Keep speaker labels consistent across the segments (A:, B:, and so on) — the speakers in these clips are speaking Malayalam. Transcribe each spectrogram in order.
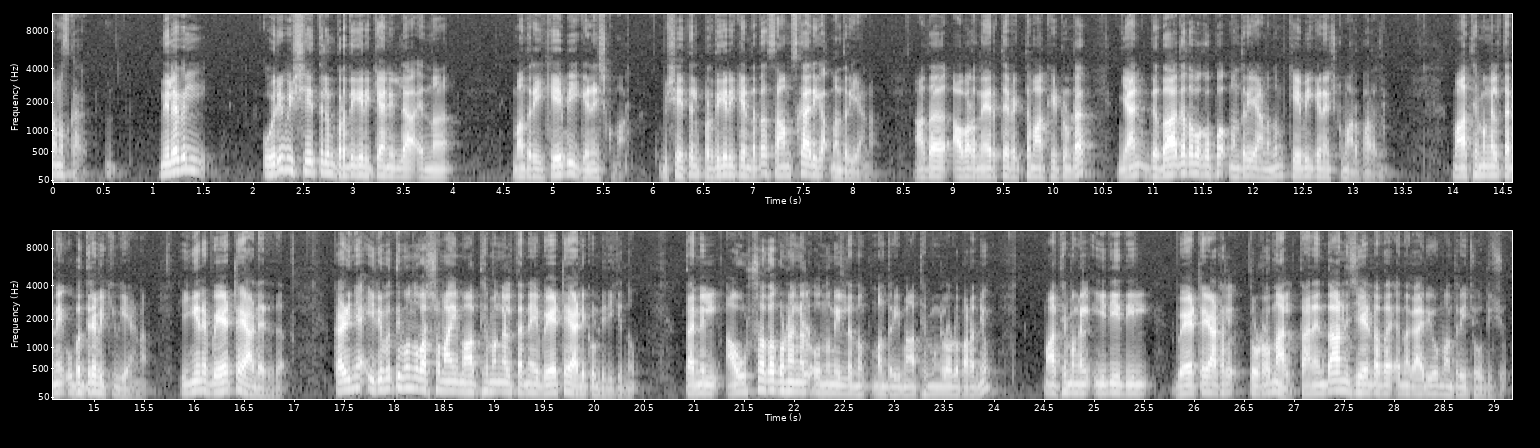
A: നമസ്കാരം. നിലവിൽ ഒരു വിഷയത്തിലും പ്രതികരിക്കാനില്ല എന്ന് മന്ത്രി കെ ബി ഗണേഷ് കുമാർ വിഷയത്തിൽ പ്രതികരിക്കേണ്ടത് സാംസ്കാരിക മന്ത്രിയാണ്. അത് അവർ നേരത്തെ വ്യക്തമാക്കിയിട്ടുണ്ട്. ഞാൻ ഗതാഗത വകുപ്പ് മന്ത്രിയാണെന്നും കെ ബി ഗണേഷ് കുമാർ പറഞ്ഞു. മാധ്യമങ്ങൾ തന്നെ ഉപദ്രവിക്കുകയാണ്. ഇങ്ങനെ വേട്ടയാടരുത്. കഴിഞ്ഞ ഇരുപത്തിമൂന്ന് വർഷമായി മാധ്യമങ്ങൾ തന്നെ വേട്ടയാടിക്കൊണ്ടിരിക്കുന്നു. തന്നിൽ ഔഷധ ഗുണങ്ങൾ ഒന്നുമില്ലെന്നും മന്ത്രി മാധ്യമങ്ങളോട് പറഞ്ഞു. മാധ്യമങ്ങൾ ഈ രീതിയിൽ വേട്ടയാടൽ തുടർന്നാൽ താൻ എന്താണ് ചെയ്യേണ്ടത് എന്ന കാര്യവും മന്ത്രി ചോദിച്ചു.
